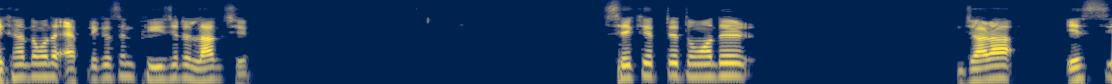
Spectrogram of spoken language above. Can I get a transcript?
এখানে তোমাদের অ্যাপ্লিকেশন ফিজ যেটা লাগছে, সেক্ষেত্রে তোমাদের যারা এসসি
